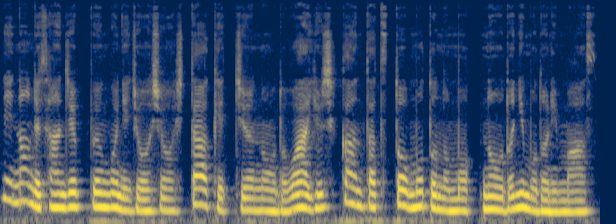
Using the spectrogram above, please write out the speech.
で、飲んで30分後に上昇した血中濃度は4時間経つと元の濃度に戻ります。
